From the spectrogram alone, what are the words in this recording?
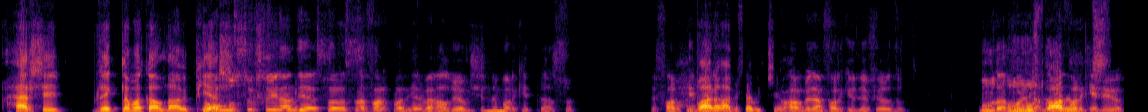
Her şey reklama kaldı abi. PR. Ama musluk suyuyla diğer su arasında fark var ya. Ben alıyorum şimdi marketten su. E, fark ediyor. Var abi tabii ki. Harbiden fark ediyor Feridun. Burada Mus- abi- fark ediyor.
